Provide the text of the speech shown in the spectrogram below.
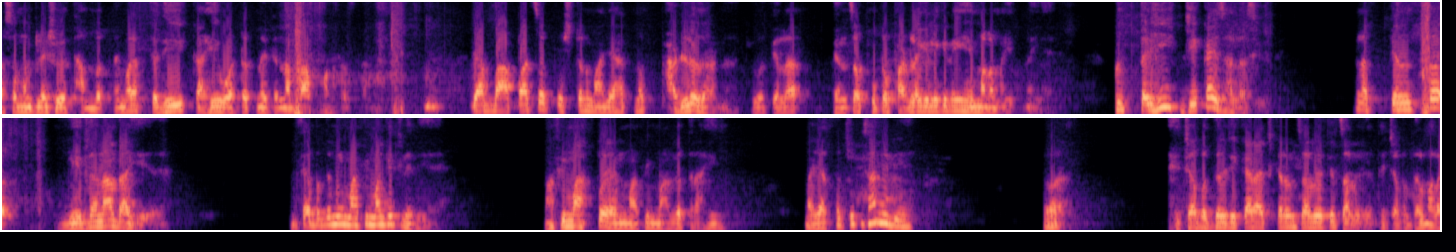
असं म्हटल्याशिवाय थांबत नाही. मला कधीही काही वाटत नाही त्यांना बाप म्हणत असताना. त्या बापाचं पोस्टर माझ्या हातनं फाडलं जाणं किंवा त्याला त्यांचा फोटो फाडला गेला की नाही हे मला माहीत नाही आहे. पण तरीही जे काय झालं असेल अत्यंत वेदनादायी आहे. त्याबद्दल मी माफी मागितलेली आहे. माफी मागतोय आणि माफी मागत राहीन. माझ्या हातनं चूक झालेली आहे. ह्याच्याबद्दल जे काय राजकारण चालू आहे ते चालू आहे. त्याच्याबद्दल मला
